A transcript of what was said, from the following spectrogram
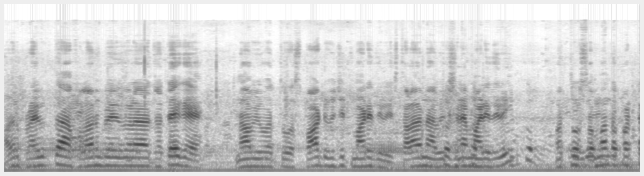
ಅದ್ರ ಪ್ರಯುಕ್ತ ಫಲಾನುಭವಿಗಳ ಜೊತೆಗೆ ನಾವು ಇವತ್ತು ಸ್ಪಾಟ್ ವಿಸಿಟ್ ಮಾಡಿದ್ದೀವಿ ಸ್ಥಳನ ವೀಕ್ಷಣೆ ಮಾಡಿದ್ದೀವಿ ಮತ್ತು ಸಂಬಂಧಪಟ್ಟ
